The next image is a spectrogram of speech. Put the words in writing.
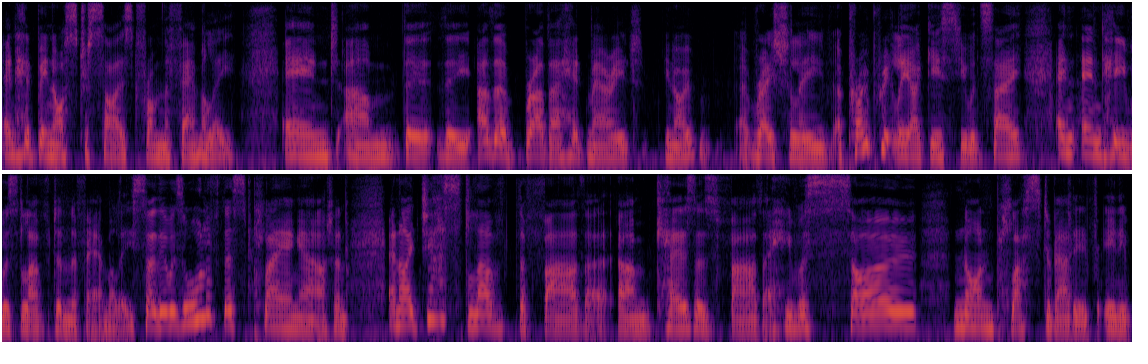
and had been ostracised from the family, and um, the the other brother had married, you know, uh, racially appropriately, I guess you would say, and and he was loved in the family. So there was all of this playing out, and and I just loved the father, um, Kaz's father. He was so nonplussed about any,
